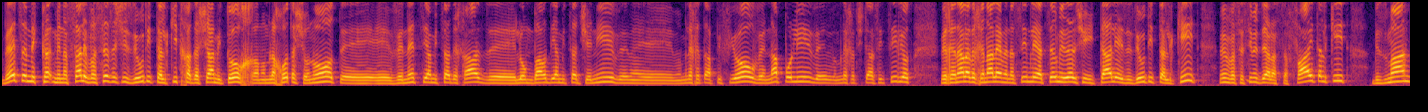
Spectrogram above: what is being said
בעצם מנסה לבסס איזושהי זהות איטלקית חדשה מתוך הממלכות השונות, אה, אה, ונציה מצד אחד, ולומברדיה מצד שני, וממלכת האפיפיור, ונפולי, וממלכת שתי הסיציליות, וכן הלאה וכן הלאה, מנסים לייצר מזה איזושהי איטליה, איזו זהות איטלקית, ומבססים את זה על השפה האיטלקית, בזמן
